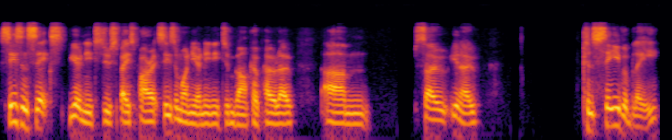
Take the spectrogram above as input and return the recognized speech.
Season six, you only need to do Space Pirate. Season one, you only need to do Marco Polo. Um, so you know, conceivably,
